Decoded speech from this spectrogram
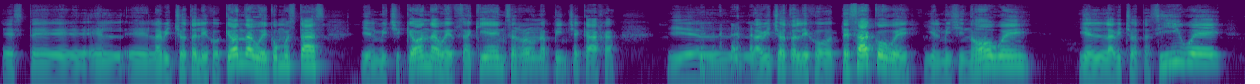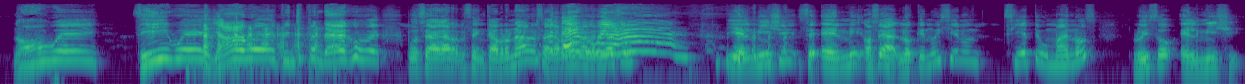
este, el, eh, la bichota le dijo, ¿qué onda, güey? ¿Cómo estás? Y el Michi, ¿qué onda, güey? Pues aquí encerrado una pinche caja. Y el, la bichota le dijo, te saco, güey. Y el Michi, no, güey. Y el, la bichota, sí, güey. No, güey. Sí, güey. Ya, güey. pinche pendejo, güey. Pues se, agarra, se encabronaron, se agarraron a vergazo. Y el Michi, el, o sea, lo que no hicieron siete humanos, lo hizo el Mishi.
